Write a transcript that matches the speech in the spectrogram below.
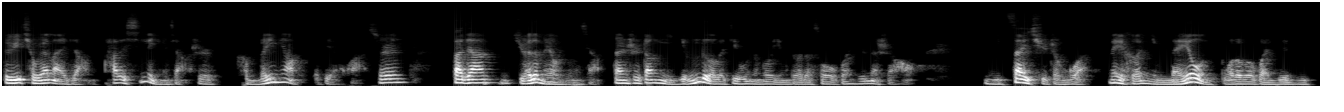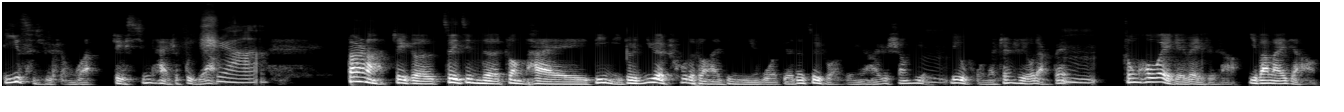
对于球员来讲，他的心理影响是很微妙的一个变化。虽然大家觉得没有影响，但是当你赢得了几乎能够赢得的所有冠军的时候，你再去争冠，那和你没有夺得过冠军，你第一次去争冠，这个心态是不一样的。是啊，当然了，这个最近的状态低迷，就是一月初的状态低迷，我觉得最主要原因还是伤病。嗯利物浦呢，真是有点背。嗯，中后卫这位置上，一般来讲，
